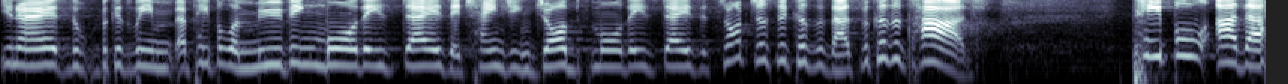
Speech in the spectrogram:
you know, the, because we, uh, people are moving more these days, they're changing jobs more these days. It's not just because of that, it's because it's hard. People are the,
